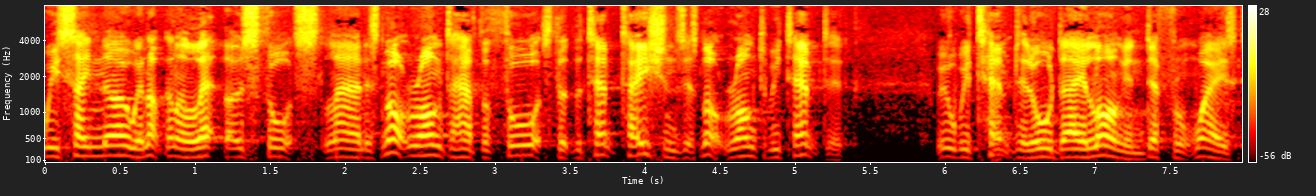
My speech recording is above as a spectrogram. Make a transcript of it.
we say, no, we're not going to let those thoughts land. It's not wrong to have the thoughts, that the temptations, it's not wrong to be tempted. We will be tempted all day long in different ways.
